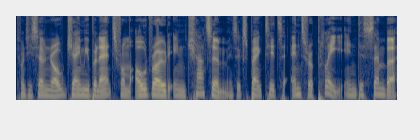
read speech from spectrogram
27 year old Jamie Burnett from Old Road in Chatham is expected to enter a plea in December.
